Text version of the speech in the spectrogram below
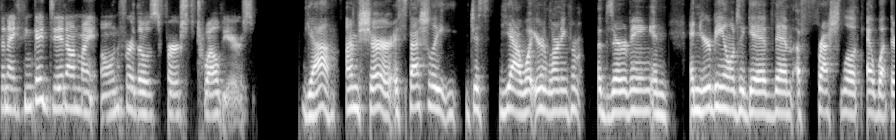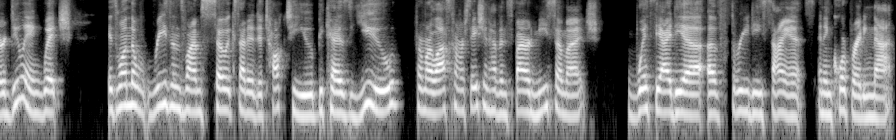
than I think I did on my own for those first 12 years. Yeah, I'm sure, especially just yeah, what you're learning from observing and and you're being able to give them a fresh look at what they're doing, which is one of the reasons why I'm so excited to talk to you because you from our last conversation have inspired me so much with the idea of 3D science and incorporating that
